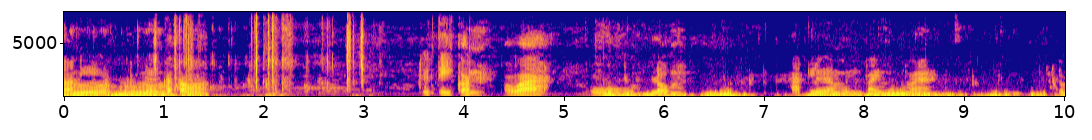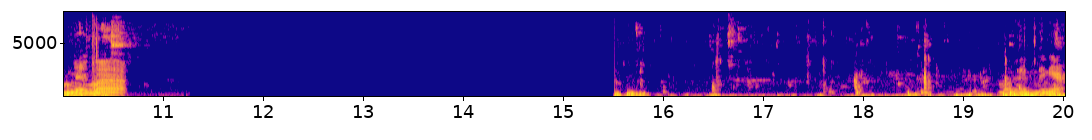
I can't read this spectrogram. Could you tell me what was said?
ตอนนี้ลุงหนึ่งก็ต้องยุติก่อน เพราะว่าโอ้ลมพัดเรือหมุนไปหมุนมาลมแรงมาก มองเห็นไหมเนี่ย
